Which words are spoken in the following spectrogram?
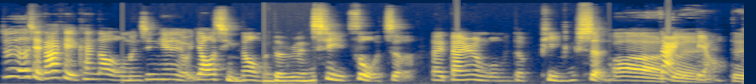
就是而且大家可以看到，我们今天有邀请到我们的人气作者。来担任我们的评审代表，对，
